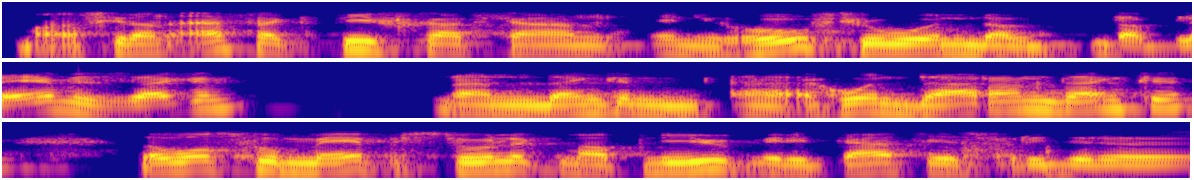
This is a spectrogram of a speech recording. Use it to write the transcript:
Maar als je dan effectief gaat gaan in je hoofd gewoon dat, dat blijven zeggen, en denken, uh, gewoon daaraan denken. Dat was voor mij persoonlijk, maar opnieuw, meditatie is voor iedereen,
